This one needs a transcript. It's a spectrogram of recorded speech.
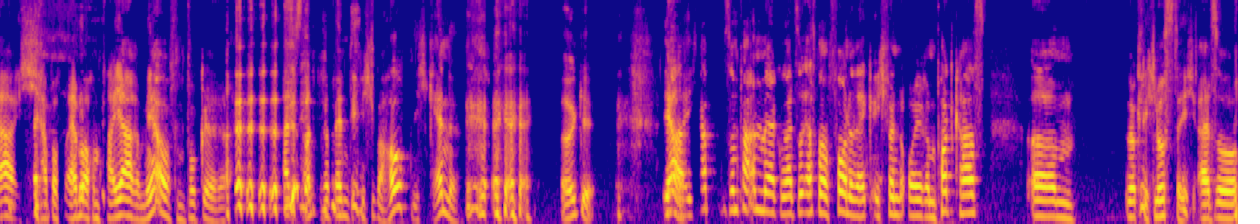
Ja, ich habe auf einmal auch ein paar Jahre mehr auf dem Buckel. Als andere Ben, den ich überhaupt nicht kenne. Okay. Ja, Ja. ich habe so ein paar Anmerkungen. Also erstmal vorneweg, ich finde euren Podcast ähm, wirklich lustig. Also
